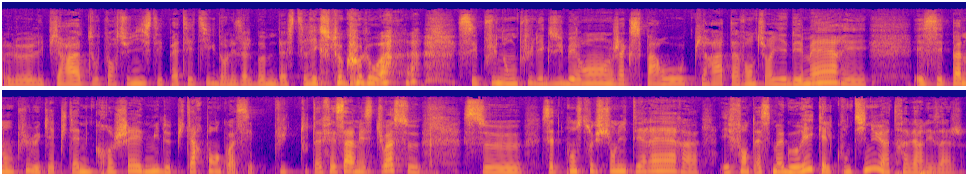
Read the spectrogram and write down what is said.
les pirates opportunistes et pathétiques dans les albums d'Astérix le Gaulois. c'est plus non plus l'exubérant Jacques Sparrow, pirate aventurier des mers, et, et c'est pas non plus le capitaine Crochet ennemi de Peter Pan, quoi. C'est plus tout à fait ça. Mais tu vois, ce, ce, cette construction littéraire et fantasmagorique, elle continue à travers les âges.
